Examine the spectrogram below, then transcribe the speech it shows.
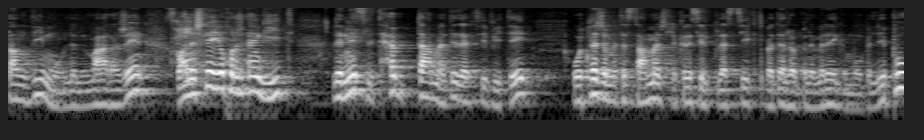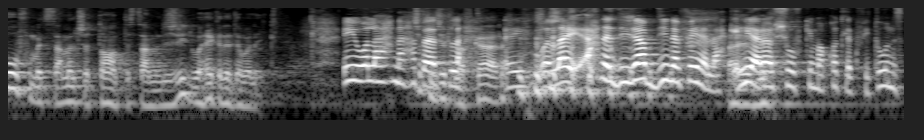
تنظيمه للمهرجان. وعلاش لا يخرج un guide للناس اللي تحب تعمل des activités وتنجم ما تستعملش الكراسي البلاستيك تبدلها بالمراقم وبالليبوف وما تستعملش الطون تستعمل الجريد وهكذا دواليك. إي والله إحنا حتى طلع إي والله إحنا déjà بدينا فيها الحكاية هي راه شوف كما قلت لك في تونس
